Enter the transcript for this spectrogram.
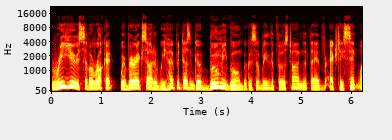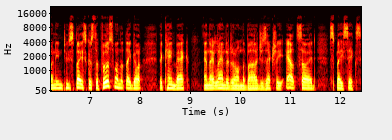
reuse of a rocket. We're very excited. We hope it doesn't go boomy boom because it'll be the first time that they've actually sent one into space. Because the first one that they got that came back and they landed it on the barge is actually outside SpaceX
